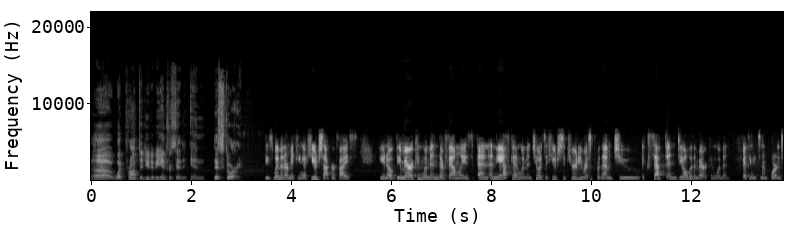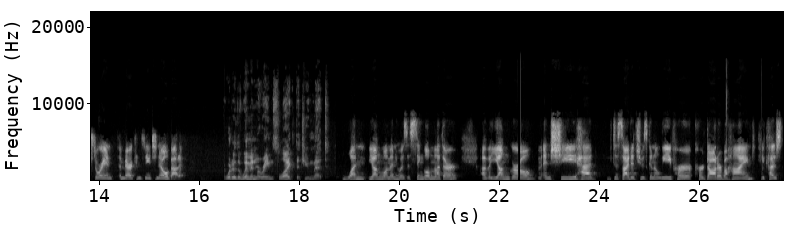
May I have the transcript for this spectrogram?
Uh, no. What prompted you to be interested in this story? These women are making a huge sacrifice. You know, the American women, their families, and, and the Afghan women too. It's a huge security risk for them to accept and deal with American women. I think it's an important story, and Americans need to know about it. What are the women Marines like that you met? One young woman who was a single mother of a young girl, and she had decided she was going to leave her her daughter behind because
